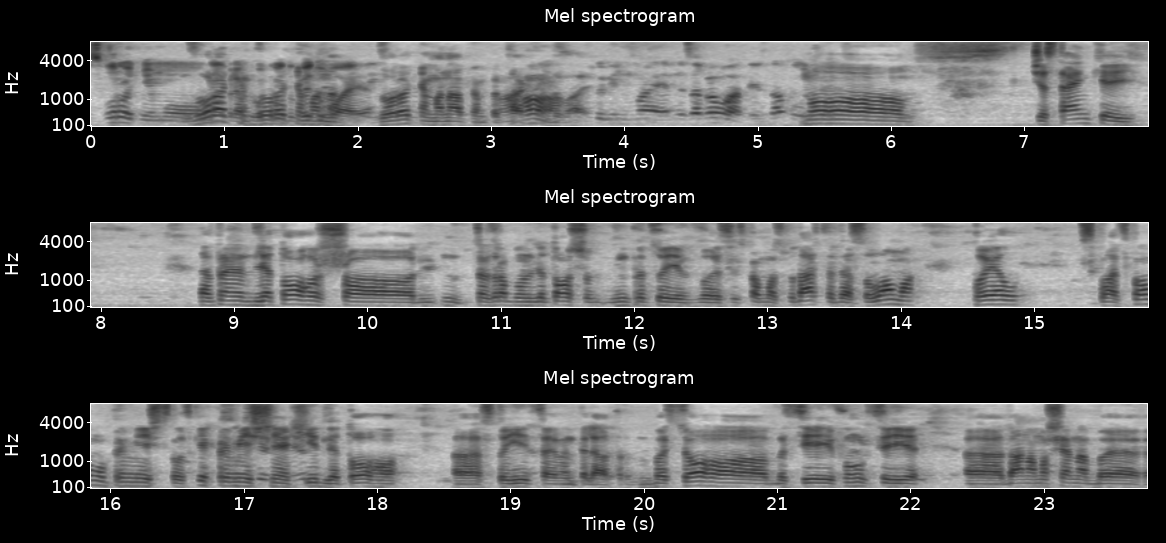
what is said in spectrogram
В зворотньому Зворотнім, напрямку зворотньому, видуває. на- зворотньому напрямку так Ага. видуває. Тобто він має не забиватись, да? виходить? Ну чистенький. Наприклад, для того, що ну, це зроблено для того, щоб він працює в сільському господарстві, де солома, пил, в складському приміщенні, в складських приміщеннях, і для того е, стоїть цей вентилятор. Без цього, без цієї функції, е, дана машина би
